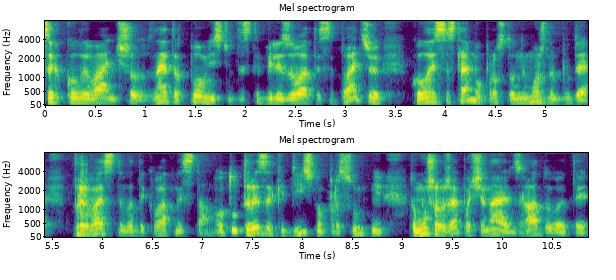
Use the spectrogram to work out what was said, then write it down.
цих коливань, що знаєте, повністю дестабілізувати ситуацію, коли систему просто не можна буде привести в адекватний стан. Отут ризики дійсно присутні, тому що вже починають згадувати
